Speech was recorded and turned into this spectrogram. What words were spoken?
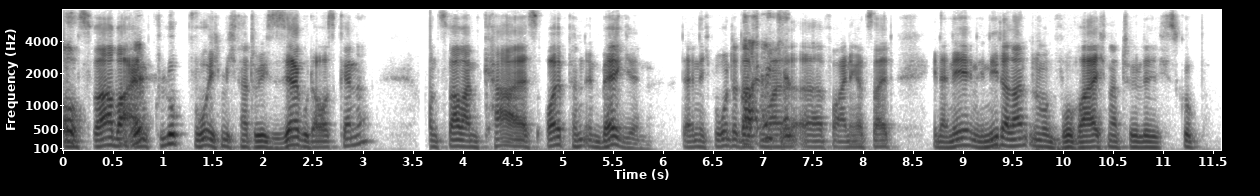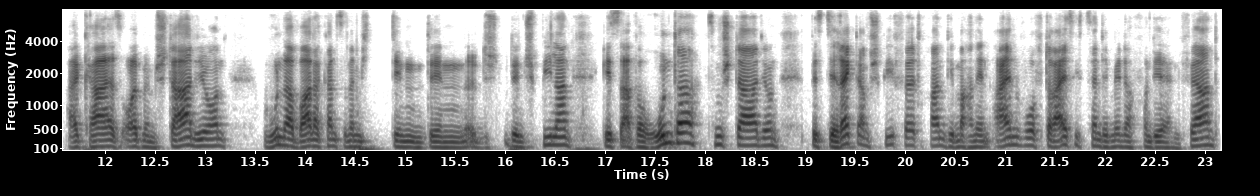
Und oh, zwar bei okay. einem Club, wo ich mich natürlich sehr gut auskenne. Und zwar beim KS Eupen in Belgien. Denn ich wohnte da schon mal äh, vor einiger Zeit in der Nähe in den Niederlanden. Und wo war ich natürlich? Scoop bei KS Eupen im Stadion. Wunderbar, da kannst du nämlich den, den, den Spielern, gehst du einfach runter zum Stadion, bist direkt am Spielfeld dran, die machen den Einwurf 30 Zentimeter von dir entfernt.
